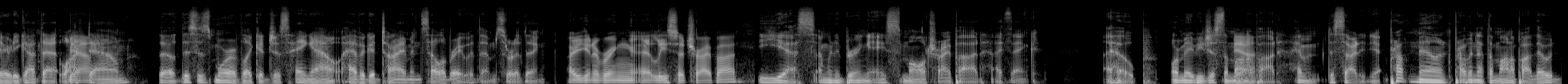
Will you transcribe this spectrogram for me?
they already got that locked Yeah. down. So this is more of like a just hang out, have a good time, and celebrate with them sort of thing. are you gonna bring at least a tripod? Yes, I'm going to bring a small tripod. I think. I hope, or maybe just the Yeah. monopod. Haven't decided yet. Pro- no, probably not the monopod. That would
